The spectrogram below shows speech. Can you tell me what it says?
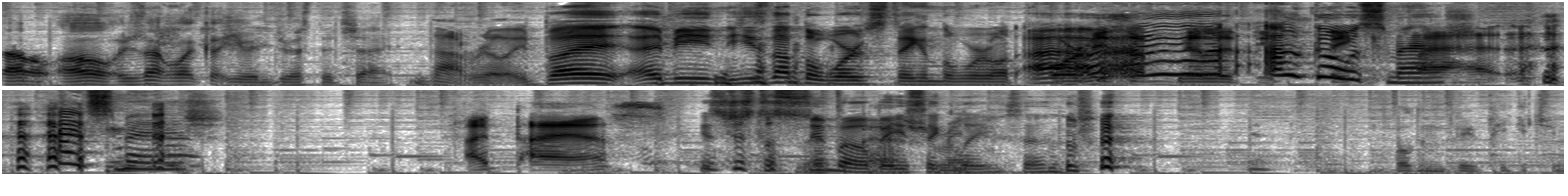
Oh, oh, is that what got you interested, Shay? not really, but I mean, he's not the worst thing in the world. I, or his ability. I, will go with Smash. I'd Smash. I pass. It's just a a sumo, pass basically. So Golden blue Pikachu.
